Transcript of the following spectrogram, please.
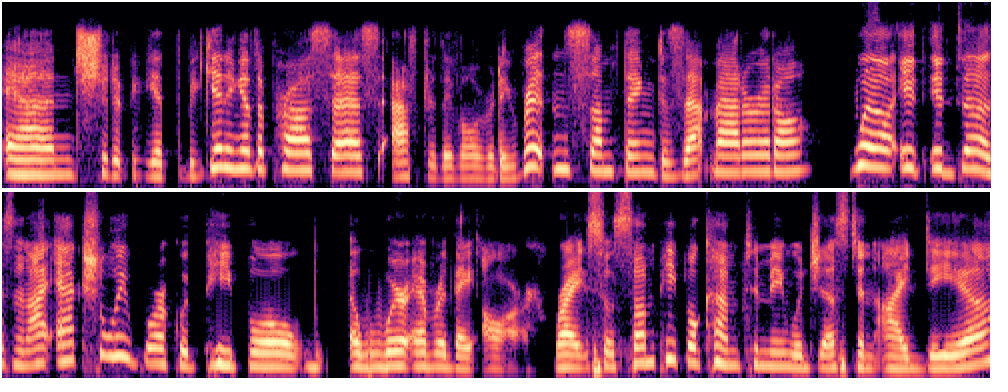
And should it be at the beginning of the process, after they've already written something? Does that matter at all? Well, it, it does. And I actually work with people uh, wherever they are, right? So some people come to me with just an idea,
